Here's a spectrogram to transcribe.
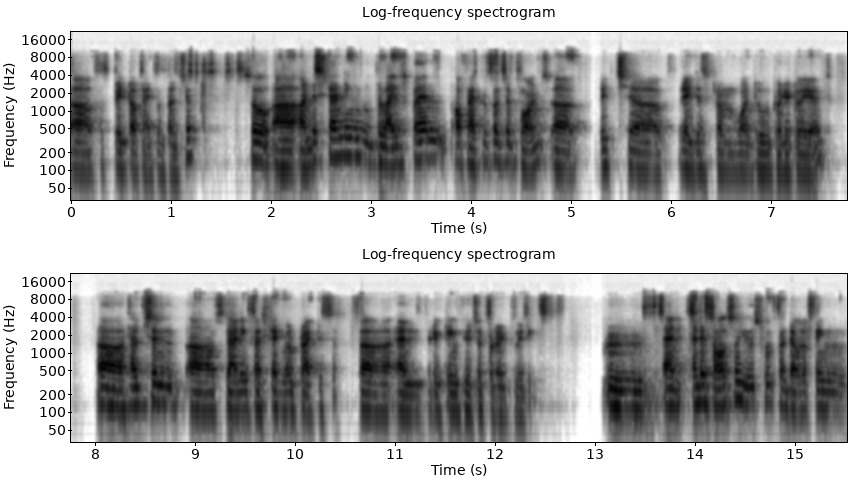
uh, footprint of aquaculture. So, uh, understanding the lifespan of aquaculture ponds, uh, which uh, ranges from 1 to 22 years, helps in planning sustainable practices and predicting future productivity. Mm, and, and it's also useful for developing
